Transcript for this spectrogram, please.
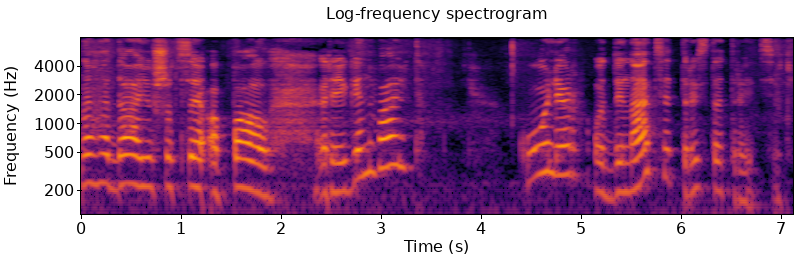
Нагадаю, що це опал Регенвальд, колір 11330.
